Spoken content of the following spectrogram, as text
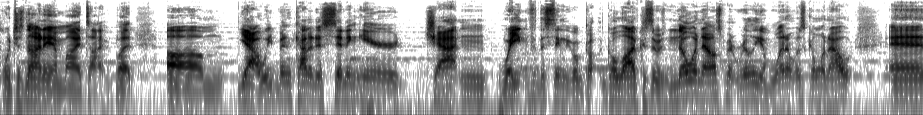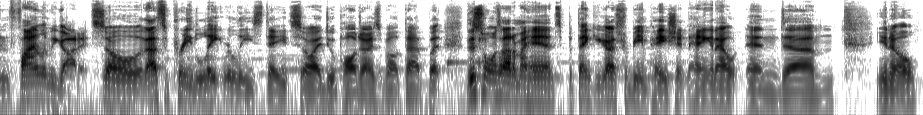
which is 9 a.m my time but um yeah we've been kind of just sitting here chatting, waiting for this thing to go, go live because there was no announcement really of when it was going out. And finally we got it. So that's a pretty late release date. So I do apologize about that. But this one was out of my hands. But thank you guys for being patient and hanging out. And, um, you know,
